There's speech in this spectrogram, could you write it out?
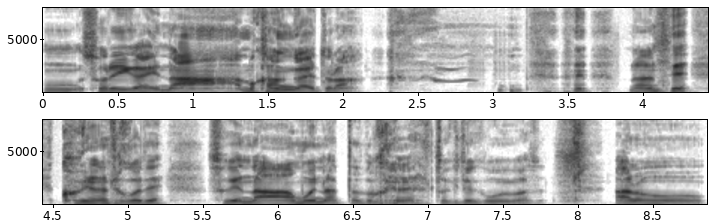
うん、それ以外何も考えとらん。なんでこういうなとこでそれなあもになったとかね時々思います。あの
